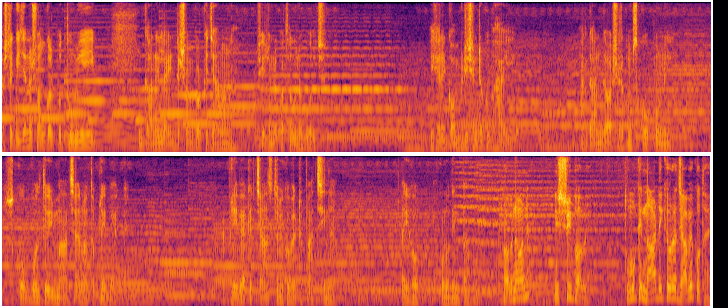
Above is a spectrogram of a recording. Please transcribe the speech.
আসলে কি যেন সংকল্প তুমি এই গানের লাইনটা সম্পর্কে জানো না সেই জন্য কথাগুলো বলছো। এখানে কম্পিটিশনটা খুব হাই আর গান গাওয়ার সেরকম স্কোপও নেই। স্কোপ বলতে ওই মাচা নয়তো প্লেব্যাক প্লেব্যাকের চান্স তো আমি খুব একটা পাচ্ছি না। আই হোপ কোনোদিন পাবো। পাবে না মানে? নিশ্চয়ই পাবে। তোমাকে না ডেকে ওরা যাবে কোথায়?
